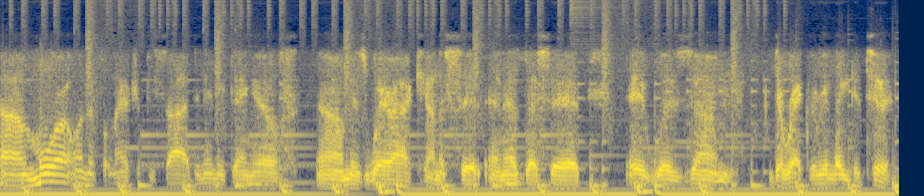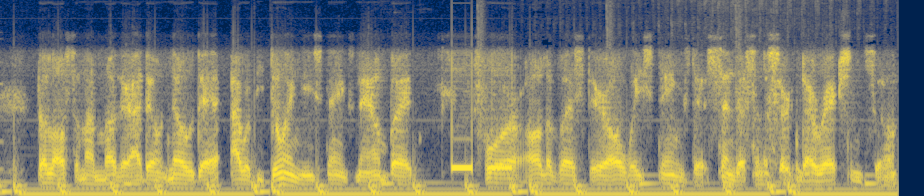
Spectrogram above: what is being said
um, more on the philanthropy side than anything else um, is where I kind of sit. And as I said, it was um, directly related to the loss of my mother. I don't know that I would be doing these things now, but for all of us, there are always things that send us in a certain direction. So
